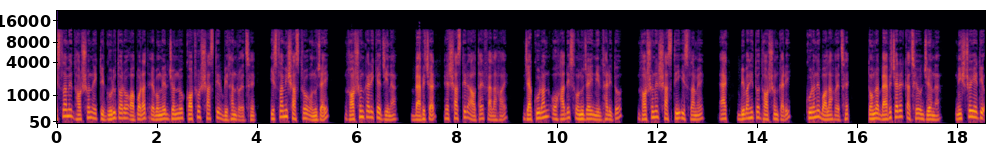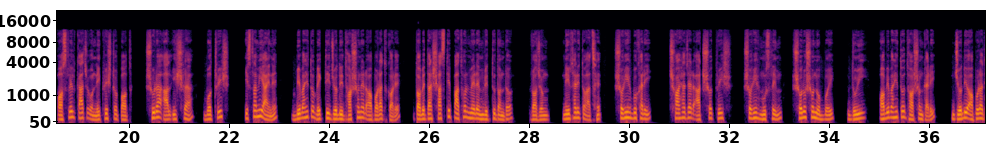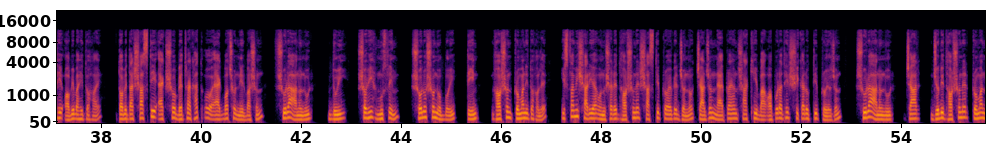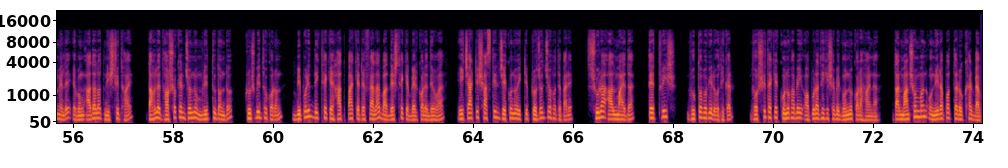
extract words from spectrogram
ইসলামে ধর্ষণ একটি গুরুতর অপরাধ এবং এর জন্য কঠোর শাস্তির বিধান রয়েছে। ইসলামী শাস্ত্র অনুযায়ী, ধর্ষণকারীকে জিনা ব্যবিচার এর শাস্তির আওতায় ফেলা হয়, যা কুরআন ও হাদিস অনুযায়ী নির্ধারিত। ধর্ষণের শাস্তি ইসলামে এক বিবাহিত ধর্ষণকারী, কুরআনে বলা হয়েছে, তোমরা ব্যবিচারের কাছেও যেও না। নিশ্চয়ই এটি অশ্লীল কাজ ও নিকৃষ্ট পথ। সুরা আল ইশরা, বত্রিশ, ইসলামী আইনে, বিবাহিত ব্যক্তি যদি ধর্ষণের অপরাধ করে, তবে তার শাস্তি পাথর মেরে মৃত্যুদণ্ড, রজম, নির্ধারিত আছে। শহীহ বুখারি ছয় হাজার আটশো ত্রিশ শহীহ মুসলিম, ষোলোশো নব্বই, দুই, অবিবাহিত ধর্ষণকারী, যদি অপরাধী অবিবাহিত হয়, তবে তার শাস্তি একশো বেত্রাঘাত ও এক বছর নির্বাসন, সুরা আননুর, দুই শহীহ মুসলিম, ষোলোশো নব্বই, তিন, ধর্ষণ প্রমাণিত হলে, ইসলামী সারিয়া অনুসারে ধর্ষণের শাস্তি প্রয়োগের জন্য চারজন ন্যায়প্রায়ণ সাক্ষী বা অপরাধীর স্বীকারোক্তি প্রয়োজন, সুরা আননুর, চার, যদি ধর্ষণের প্রমাণ মেলে এবং আদালত নিশ্চিত হয়, তাহলে ধর্ষকের জন্য মৃত্যুদণ্ড ক্রুশবিদ্ধকরণ, বিপরীত দিক থেকে হাত পা কেটে ফেলা বা দেশ থেকে বের করে দেওয়া, এই চারটি শাস্তির যে কোনো একটি প্রযোজ্য হতে পারে। সুরা আল মায়দা তেত্রিশ, ভুক্তভোগীর অধিকার, ধর্ষিতাকে কোনোভাবেই অপরাধী হিসেবে গণ্য করা হয় না। তার মানসম্মান ও নিরাপত্তা রক্ষার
